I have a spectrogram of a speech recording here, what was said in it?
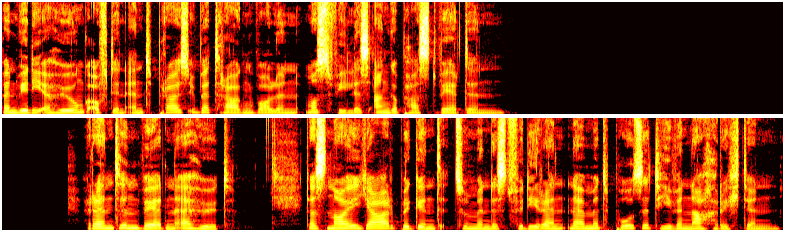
Wenn wir die Erhöhung auf den Endpreis übertragen wollen, muss vieles angepasst werden. Renten werden erhöht. Das neue Jahr beginnt zumindest für die Rentner mit positiven Nachrichten.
